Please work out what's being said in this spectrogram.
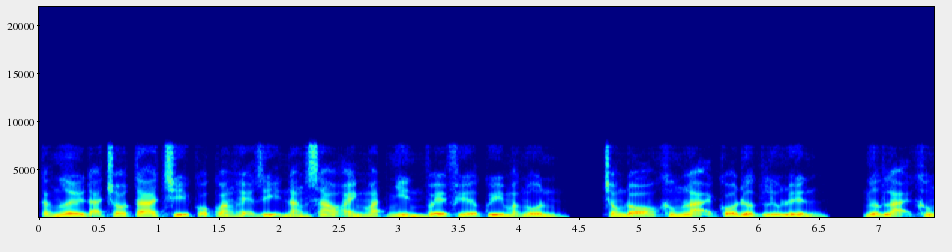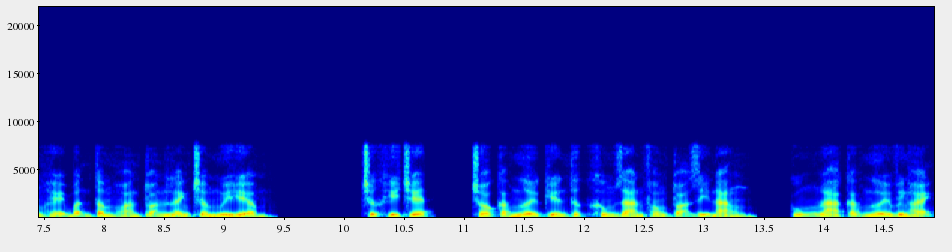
các ngươi đã cho ta chỉ có quan hệ dị năng sao ánh mắt nhìn về phía quý mặc nôn, trong đó không lại có được lưu luyến, ngược lại không hề bận tâm hoàn toàn lanh trầm nguy hiểm. Trước khi chết, cho các ngươi kiến thức không gian phong tỏa dị năng, cũng là các ngươi vinh hạnh.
